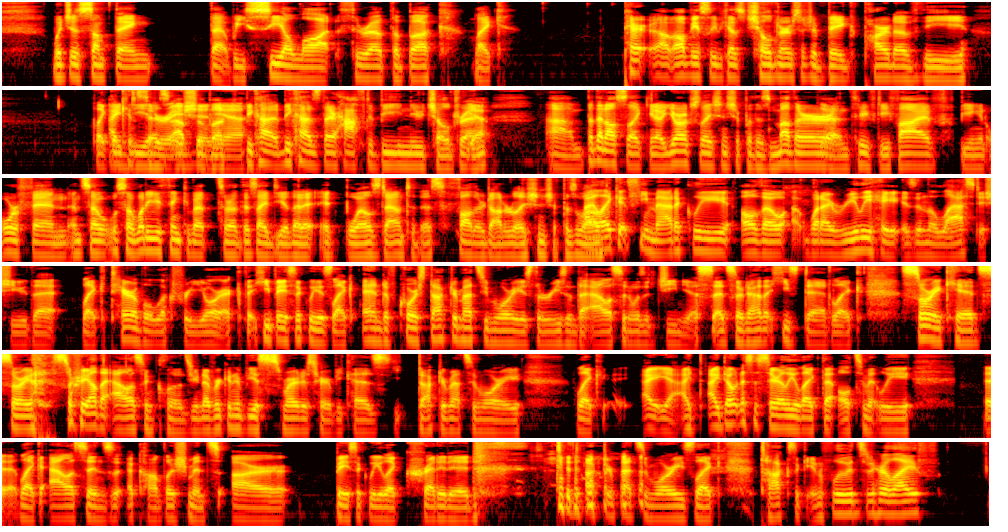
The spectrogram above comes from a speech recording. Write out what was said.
which is something that we see a lot throughout the book. Like, par- obviously, because children are such a big part of the like the ideas of the book yeah. because because there have to be new children. Yeah. Um, but then also like you know York's relationship with his mother yeah. and 355 being an orphan, and so so what do you think about sort of this idea that it, it boils down to this father daughter relationship as well? I like it thematically, although what I really hate is in the last issue that like terrible look for Yorick that he basically is like, and of course Dr. Matsumori is the reason that Allison was a genius. And so now that he's dead, like, sorry kids, sorry sorry all the Allison clones, you're never gonna be as smart as her because Dr. Matsumori, like I yeah, I I don't necessarily like that ultimately uh, like Allison's accomplishments are basically like credited to Dr. Matsumori's like toxic influence in her life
